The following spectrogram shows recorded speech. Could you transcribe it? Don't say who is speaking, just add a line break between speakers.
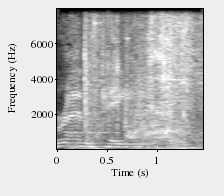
Rampage.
